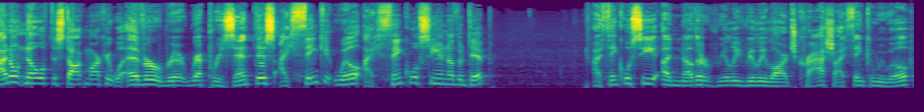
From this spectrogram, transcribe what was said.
I don't know if the stock market will ever re- represent this. I think it will. I think we'll see another dip. I think we'll see another really, really large crash. I think we will.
